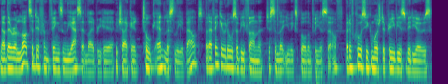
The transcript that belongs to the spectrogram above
Now, there are lots of different things in the asset library here, which I could talk endlessly about, but I think it would also be fun just to let you explore them for yourself. But of course, you can watch the previous videos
